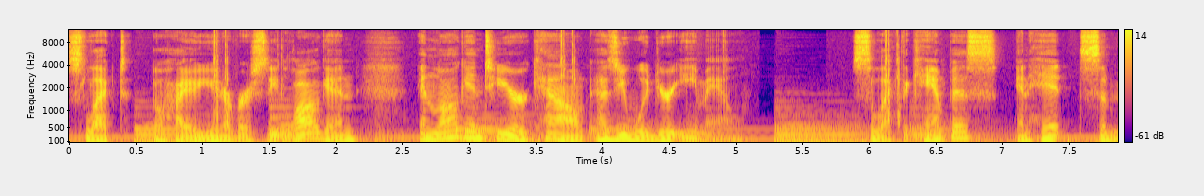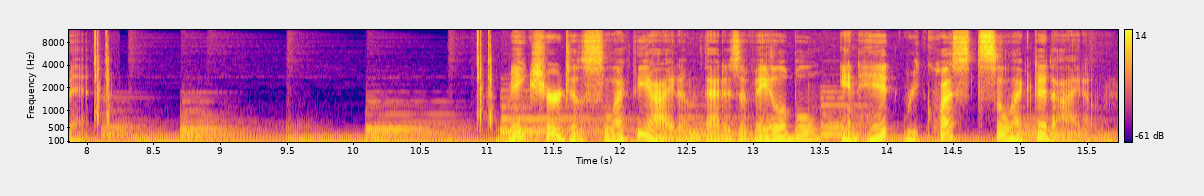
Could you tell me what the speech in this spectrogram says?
select Ohio University Login, and log into your account as you would your email. Select the campus and hit Submit. Make sure to select the item that is available and hit Request Selected Item.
